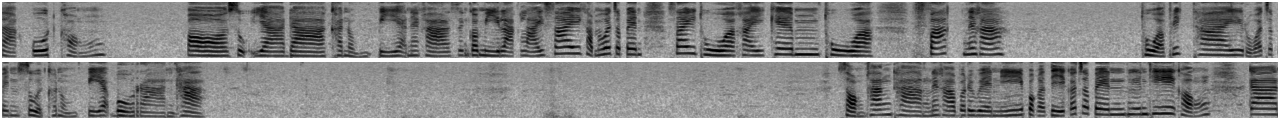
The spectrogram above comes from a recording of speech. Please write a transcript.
จากบูธของ ปอสุยาดาขนมเปี๊ยะนะคะ ซึ่งก็มีหลากหลายไส้ค่ะ ไม่ว่าจะเป็นไส้ถั่วไข่เค็มถั่วฟักนะคะ ถั่วพริกไทย หรือว่าจะเป็นสูตรขนมเปี๊ยะโบราณค่ะ สองข้างทางนะคะ บริเวณนี้ปกติก็จะเป็นพื้นที่ของการ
